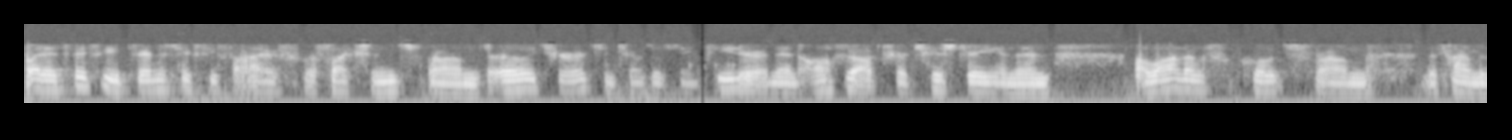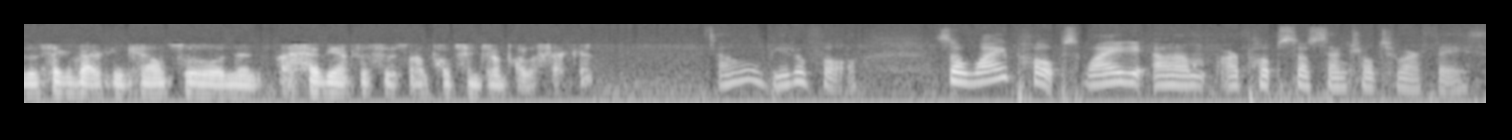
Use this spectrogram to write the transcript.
But it's basically 365 reflections from the early church in terms of St. Peter, and then all throughout church history, and then a lot of quotes from the time of the Second Vatican Council, and then a heavy emphasis on Pope St. John Paul II. Oh, beautiful. So, why popes? Why um, are popes so central to our faith?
